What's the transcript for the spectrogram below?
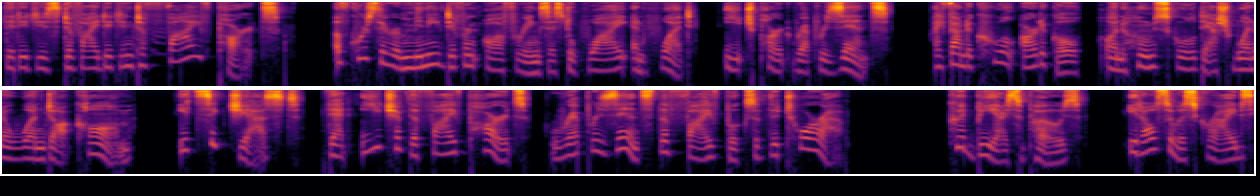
that it is divided into five parts. Of course, there are many different offerings as to why and what each part represents. I found a cool article on homeschool 101.com. It suggests that each of the five parts represents the five books of the Torah. Could be, I suppose. It also ascribes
